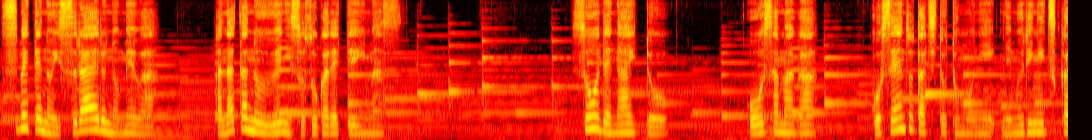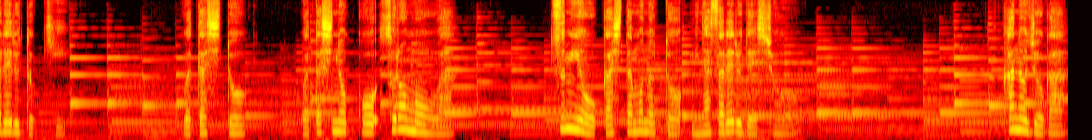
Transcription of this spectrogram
すべてのイスラエルの目はあなたの上に注がれています。そうでないと、王様がご先祖たちと共に眠りにつかれるとき、私と私の子ソロモンは罪を犯したものとみなされるでしょう。彼女が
